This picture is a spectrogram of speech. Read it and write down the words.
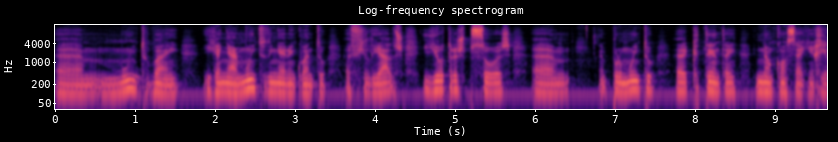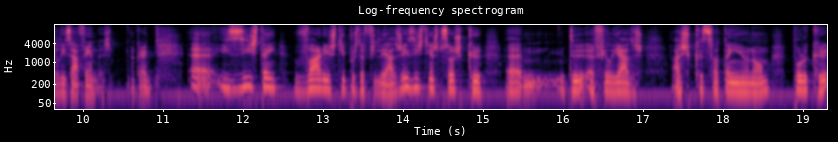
uh, muito bem e ganhar muito dinheiro enquanto afiliados e outras pessoas, um, por muito uh, que tentem, não conseguem realizar vendas. Okay? Uh, existem vários tipos de afiliados. Existem as pessoas que de afiliados acho que só têm um nome porque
